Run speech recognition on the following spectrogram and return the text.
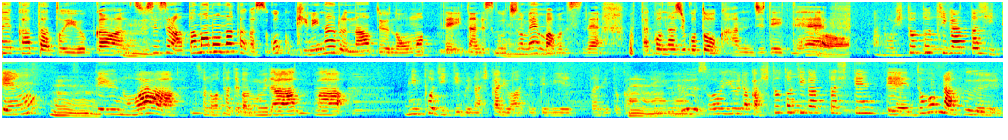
え方というか、うん辻先生の頭の中がすごく気になるなというのを思っていたんですが、うちのメンバーもですね全く同じことを感じていて。ああの人と違った視点。っていうのはその例えば無駄はにポジティブな光を当てて見えたりとかっていう,、うんうんうんそういうなんか人と違った視点ってどんな風に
